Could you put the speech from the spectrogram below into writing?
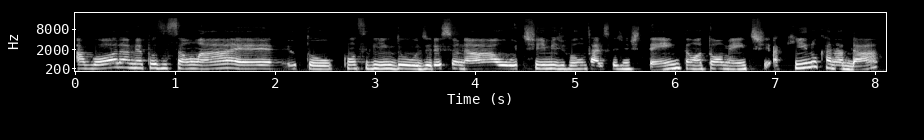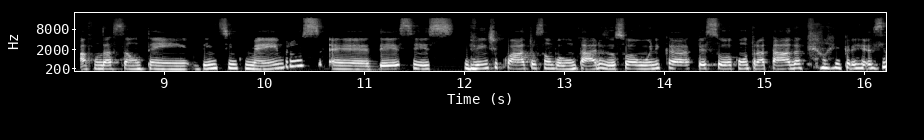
Agora a minha posição lá é, eu tô conseguindo direcionar o time de voluntários que a gente tem. Então, atualmente, aqui no Canadá, a fundação tem 25 membros, é, desses 24 são voluntários, eu sou a única pessoa contratada pela empresa.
